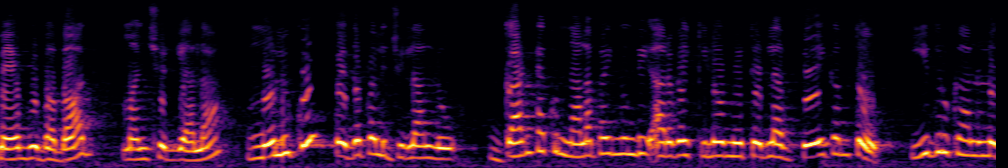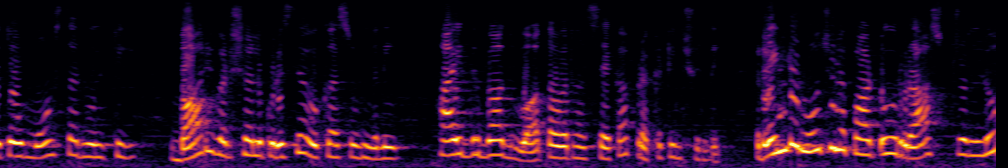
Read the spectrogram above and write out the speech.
మహబూబాబాద్ మంచిర్యాల ములుగు పెద్దపల్లి జిల్లాల్లో గంటకు నలభై నుండి అరవై కిలోమీటర్ల వేగంతో ఈదురుగాలులతో మోస్తరు నుండి భారీ వర్షాలు కురిసే అవకాశం ఉందని హైదరాబాద్ వాతావరణ శాఖ ప్రకటించింది. రెండు రోజుల పాటు రాష్ట్రంలో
